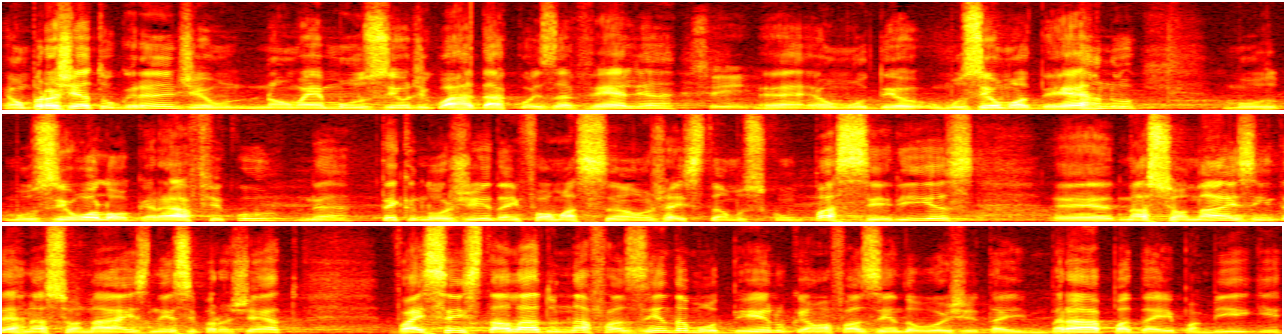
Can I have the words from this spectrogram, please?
É um projeto grande, não é museu de guardar coisa velha, né, é um museu, um museu moderno, museu holográfico, né, tecnologia da informação, já estamos com parcerias é, nacionais e internacionais nesse projeto. Vai ser instalado na Fazenda Modelo, que é uma fazenda hoje da Embrapa, da Epamig,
